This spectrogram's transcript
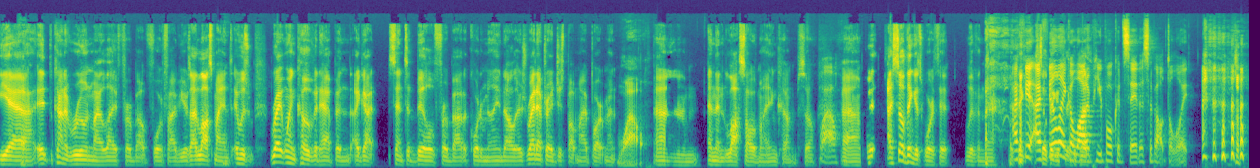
Yeah, it kind of ruined my life for about four or five years. I lost my. It was right when COVID happened. I got sent a bill for about a quarter million dollars right after I just bought my apartment, Wow. um, and then lost all of my income. So Wow. um, but I still think it's worth it living there. I think- feel I feel like a the lot of people could say this about Deloitte.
